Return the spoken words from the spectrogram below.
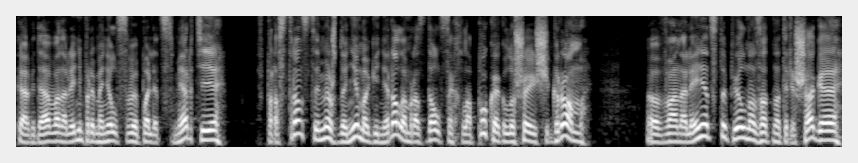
Когда Ван Линь применил свой палец смерти, в пространстве между ним и генералом раздался хлопок, оглушающий гром. Ван Линь отступил назад на три шага,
